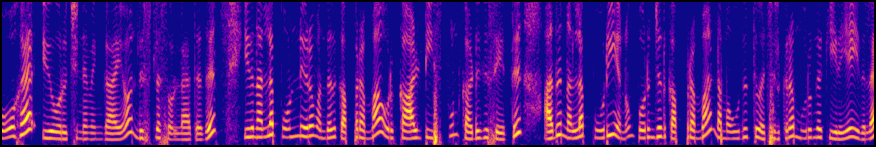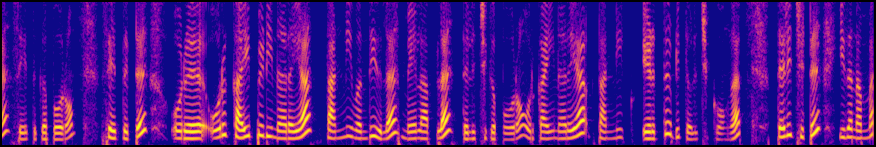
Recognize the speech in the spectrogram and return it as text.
போக இது ஒரு சின்ன வெங்காயம் லிஸ்ட்டில் சொல்லாதது. இது நல்லா பொன்னிறம் வந்ததுக்கு அப்புறமா ஒரு கால் டீஸ்பூன் கடுகு சேர்த்து அது நல்லா பொரியணும். பொரிஞ்சதுக்கு அப்புறமா நம்ம உதுத்து வச்சிருக்கிற முருங்கைக்கீரையை இதில் சேர்த்துக்க போகிறோம் சேர்த்துட்டு ஒரு ஒரு கைப்பிடி நிறைய தண்ணி வந்து இதில் மேலாப்பில் தெளிச்சுக்க போகிறோம் ஒரு கை நிறைய தண்ணி எடுத்து இப்படி தெளிச்சுக்கோங்க. தெளிச்சுட்டு இதை நம்ம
